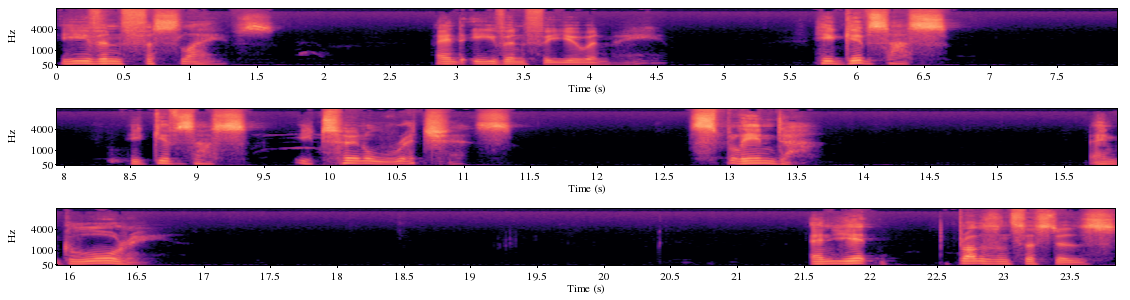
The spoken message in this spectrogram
even for slaves and even for you and me. He gives us he gives us eternal riches, splendor, and glory And yet, brothers and sisters,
